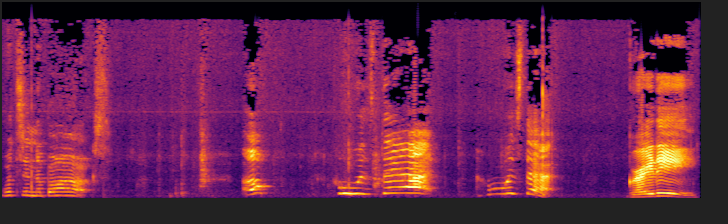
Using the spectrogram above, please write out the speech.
What's in the box? Oh, who is that? Who is that? Grady.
